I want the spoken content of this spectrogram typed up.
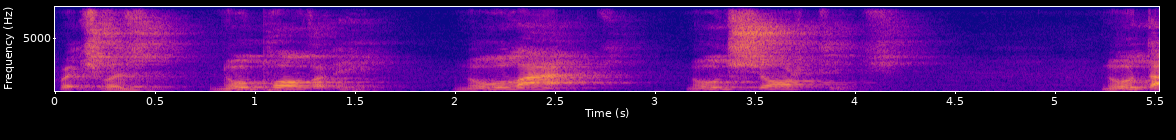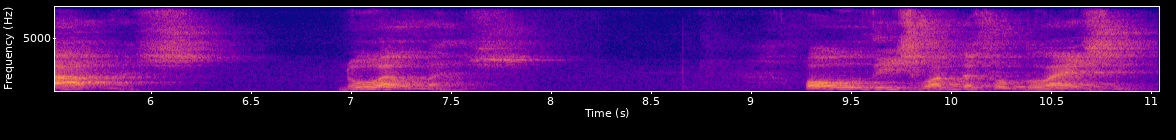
which was no poverty, no lack, no shortage, no darkness, no illness. All these wonderful blessings,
